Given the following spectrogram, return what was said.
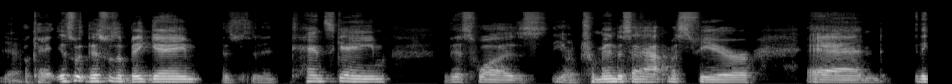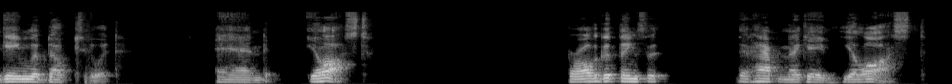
Yeah. Okay. This was this was a big game. This was an intense game. This was you know tremendous atmosphere, and the game lived up to it and you lost. For all the good things that that happened that game, you lost.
